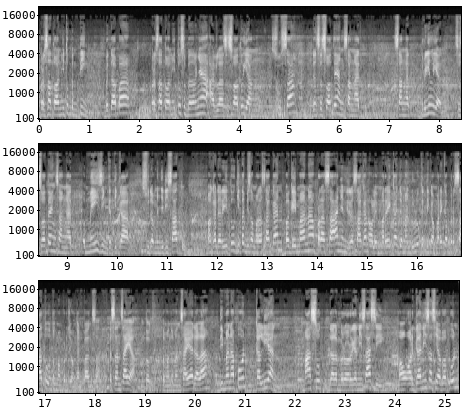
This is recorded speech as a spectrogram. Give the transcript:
persatuan itu penting, betapa persatuan itu sebenarnya adalah sesuatu yang susah dan sesuatu yang sangat sangat brilian, sesuatu yang sangat amazing ketika sudah menjadi satu. Maka dari itu kita bisa merasakan bagaimana perasaan yang dirasakan oleh mereka zaman dulu ketika mereka bersatu untuk memperjuangkan bangsa. Pesan saya untuk teman-teman saya adalah di mana pun kalian masuk dalam berorganisasi, mau organisasi apa pun,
